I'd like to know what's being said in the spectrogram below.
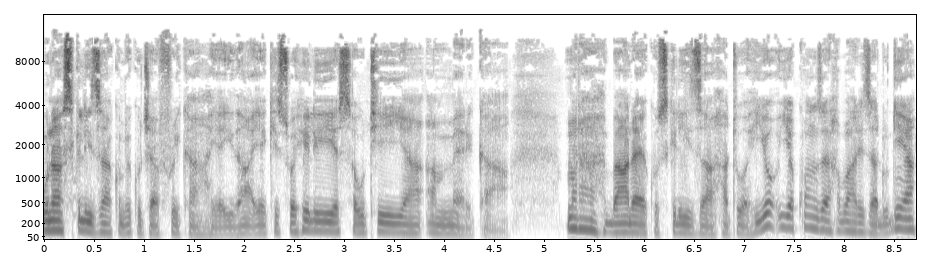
Unasikiliza Kumekucha Afrika ya idhaa ya Kiswahili ya Sauti ya Amerika. Mara baada ya kusikiliza hatua hiyo ya kwanza ya habari za dunia,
